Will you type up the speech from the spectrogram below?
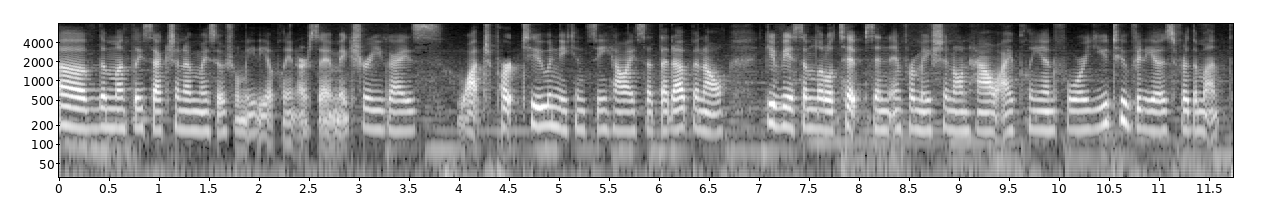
of the monthly section of my social media planner. So make sure you guys watch part two and you can see how I set that up and I'll give you some little tips and information on how I plan for YouTube videos for the month.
